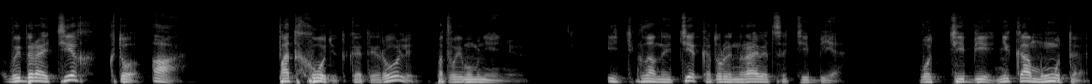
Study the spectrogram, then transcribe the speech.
Выбирай тех, кто, а, подходит к этой роли, по твоему мнению, и главное, те, которые нравятся тебе. Вот тебе, не кому-то,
